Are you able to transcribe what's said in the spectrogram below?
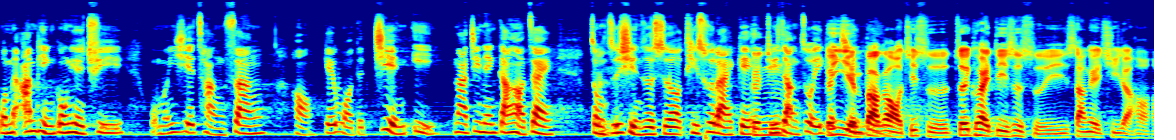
我们安平工业区，我们一些厂商，好给我的建议。那今天刚好在总执行的时候提出来给局长做一个。跟议员报告，其实这块地是属于商业区了哈，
